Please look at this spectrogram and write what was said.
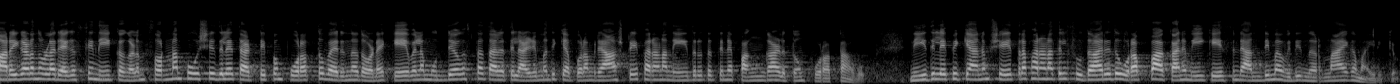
മറികടന്നുള്ള രഹസ്യ നീക്കങ്ങളും സ്വർണം പൂശിയതിലെ തട്ടിപ്പും പുറത്തു വരുന്നതോടെ കേവലം ഉദ്യോഗസ്ഥ തലത്തിൽ അഴിമതിക്കപ്പുറം രാഷ്ട്രീയ ഭരണ നേതൃത്വത്തിന്റെ പങ്കാളിത്തവും പുറത്താവും. നീതി ലഭിക്കാനും ക്ഷേത്രഭരണത്തിൽ സുതാര്യത ഉറപ്പാക്കാനും ഈ കേസിന്റെ അന്തിമ വിധി നിർണായകമായിരിക്കും.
